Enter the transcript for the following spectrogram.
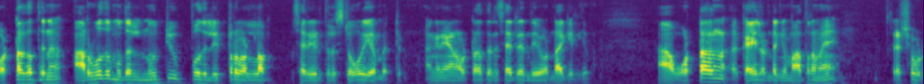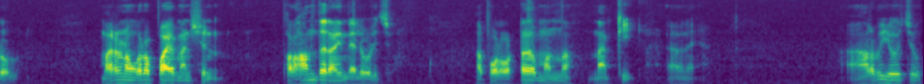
ഒട്ടകത്തിന് അറുപത് മുതൽ നൂറ്റി മുപ്പത് ലിറ്റർ വെള്ളം ശരീരത്തിൽ സ്റ്റോർ ചെയ്യാൻ പറ്റും. അങ്ങനെയാണ് ഒട്ടകത്തിന് ശരീരം ദൈവം ഉണ്ടാക്കിയിരിക്കുന്നത്. ആ ഒട്ടകം കയ്യിലുണ്ടെങ്കിൽ മാത്രമേ രക്ഷപ്പെടുള്ളൂ. മരണം ഉറപ്പായ മനുഷ്യൻ ഭ്രാന്തനായി നിലവിളിച്ചു. അപ്പോൾ ഒട്ടകം വന്ന് നക്കി അവനെ. അറബി ചോദിച്ചു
